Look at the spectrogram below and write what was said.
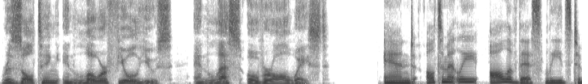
resulting in lower fuel use and less overall waste. And ultimately, all of this leads to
